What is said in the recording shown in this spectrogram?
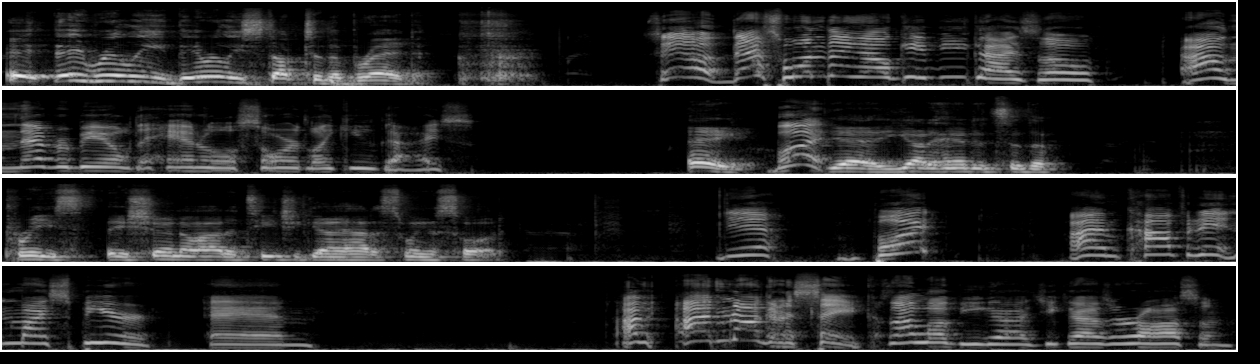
Hey, they really, they really stuck to the bread. See, uh, that's one thing I'll give you guys though. I'll never be able to handle a sword like you guys. Hey, But yeah, you got to hand it to the priest. They sure know how to teach a guy how to swing a sword. Yeah, but I'm confident in my spear, and I'm I'm not gonna say it because I love you guys. You guys are awesome.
